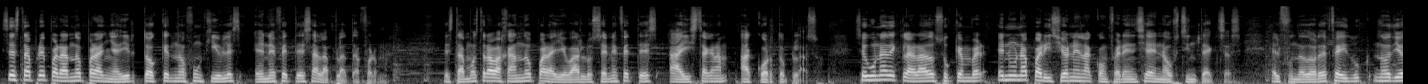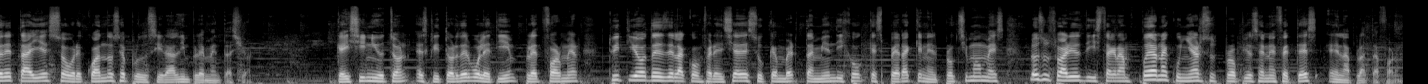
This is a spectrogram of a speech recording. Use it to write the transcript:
se está preparando para añadir tokens no fungibles NFTs a la plataforma. Estamos trabajando para llevar los NFTs a Instagram a corto plazo, según ha declarado Zuckerberg en una aparición en la conferencia en Austin, Texas. El fundador de Facebook no dio detalles sobre cuándo se producirá la implementación. Casey Newton, escritor del boletín Platformer, tuiteó desde la conferencia de Zuckerberg, también dijo que espera que en el próximo mes los usuarios de Instagram puedan acuñar sus propios NFTs en la plataforma.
